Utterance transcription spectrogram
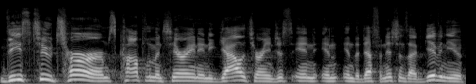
these two terms, complementarian and egalitarian, just in, in, in the definitions I've given you,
